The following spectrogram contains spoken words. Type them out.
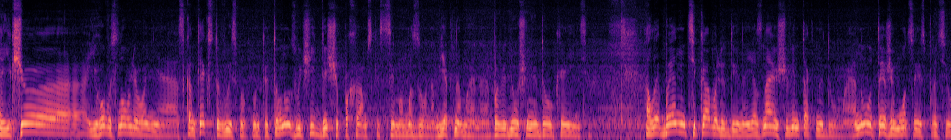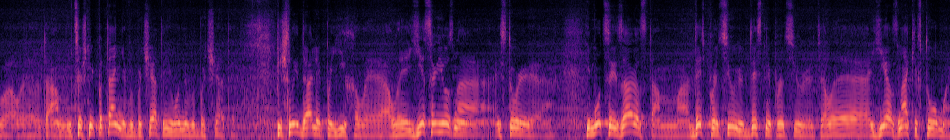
Е, Якщо е, його висловлювання з контексту висмокнути, то воно звучить дещо по-хамськи з цим Амазоном, як на мене, по відношенню до українців. Але Бен цікава людина. Я знаю, що він так не думає. Ну, теж емоції спрацювали. Там це ж не питання вибачати його, не вибачати. Пішли далі, поїхали. Але є серйозна історія. Емоції зараз там десь працюють, десь не працюють, але є ознаки втоми.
